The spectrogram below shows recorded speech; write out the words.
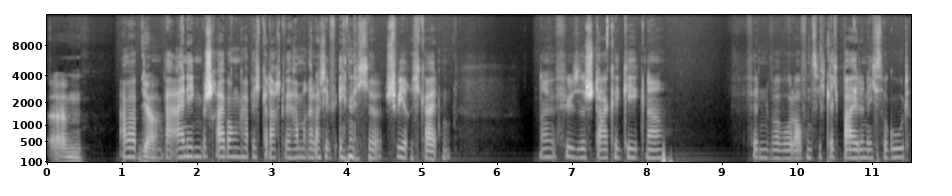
Ähm, Aber ja. bei einigen Beschreibungen habe ich gedacht, wir haben relativ ähnliche Schwierigkeiten. Ne, physisch starke Gegner finden wir wohl offensichtlich beide nicht so gut.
